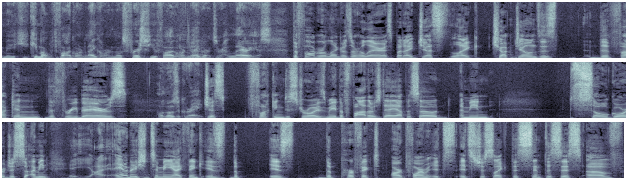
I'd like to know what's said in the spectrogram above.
I mean, he came up with Foghorn Leghorn. and Those first few Foghorn Leghorns are hilarious. The Foghorn Leghorns are hilarious, but I just like Chuck Jones's the fucking the Three Bears Oh, those are great. just fucking destroys me. The Father's Day episode, I mean, so gorgeous. So I mean, I, animation to me, I think is the is the perfect art form. It's it's just like the synthesis of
